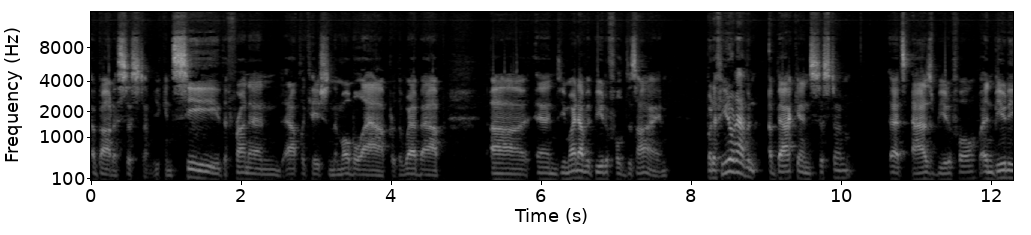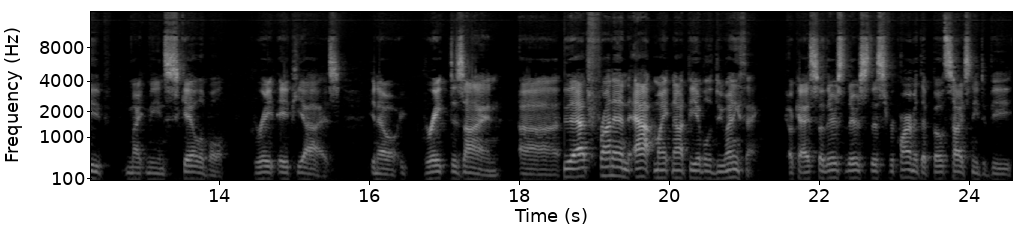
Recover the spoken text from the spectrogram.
about a system. You can see the front end application, the mobile app or the web app, uh, and you might have a beautiful design. But if you don't have an, a back end system that's as beautiful, and beauty might mean scalable, great APIs, you know, great design, uh, that front end app might not be able to do anything. Okay, so there's there's this requirement that both sides need to be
